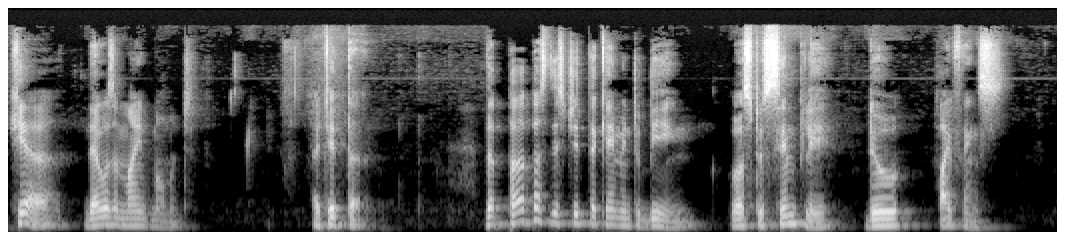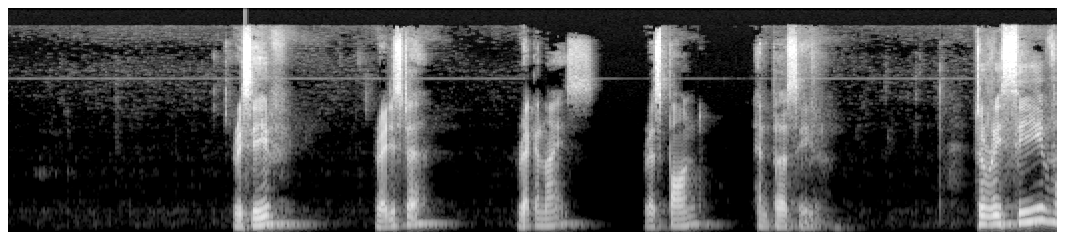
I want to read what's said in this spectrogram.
Here, there was a mind moment, a chitta. The purpose this chitta came into being was to simply do five things receive, register, recognize, respond, and perceive. To receive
